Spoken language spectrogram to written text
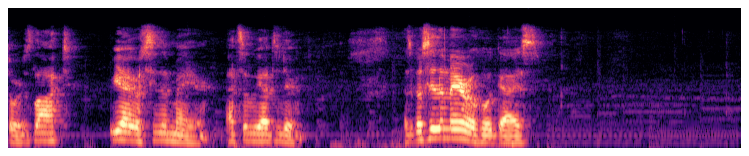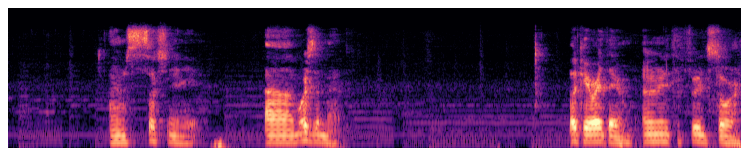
Door is locked. We gotta go see the mayor. That's what we have to do. Let's go see the mayor real quick, guys. I'm such an idiot. Um, where's the map? Okay, right there, underneath the food store.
